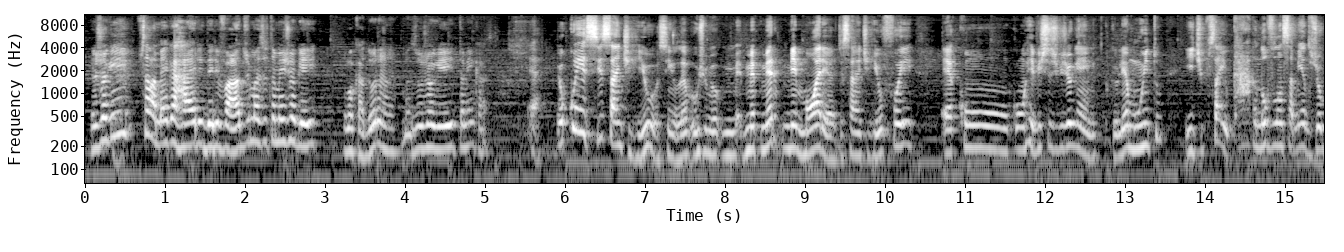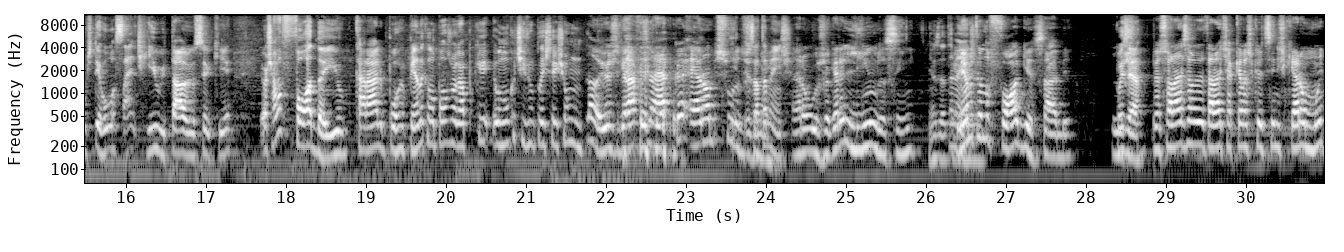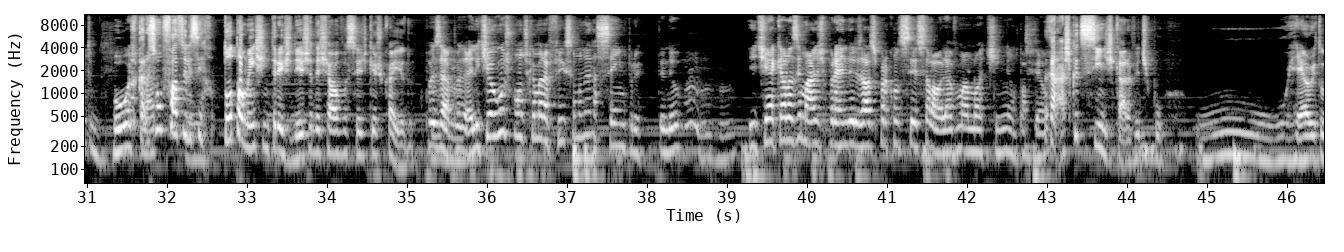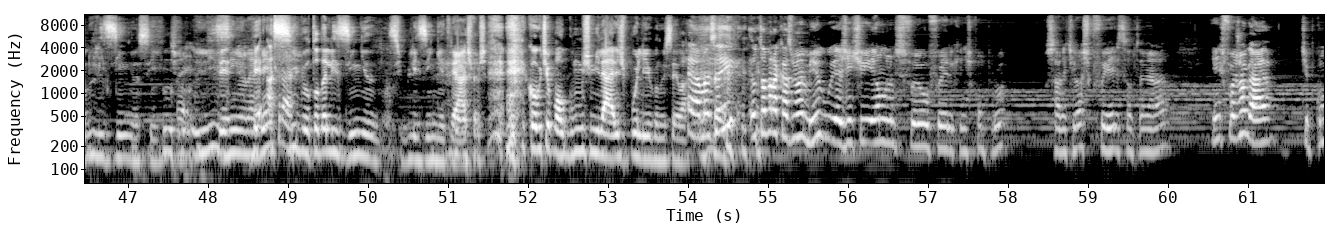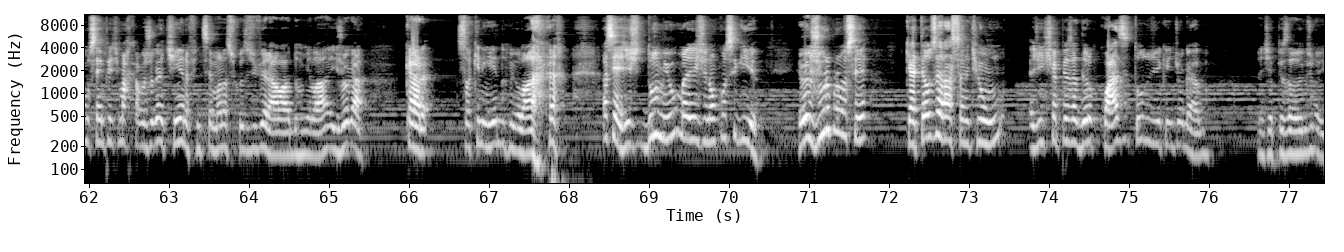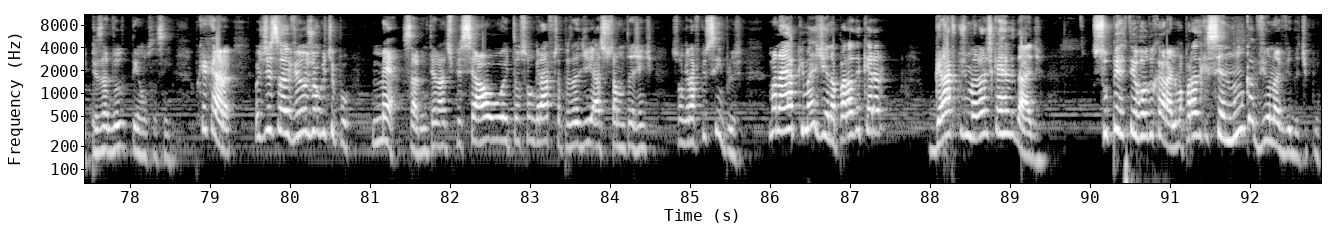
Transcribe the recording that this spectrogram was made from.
Eu joguei, sei lá, Mega High e derivados, mas eu também joguei locadoras, né? Mas eu joguei também em casa. É, eu conheci Silent Hill, assim, eu lembro, os meu- me- minha primeira memória de Silent Hill foi é, com, com revistas de videogame, porque eu lia muito E tipo, saiu, caraca, novo lançamento, jogo de terror, Silent Hill e tal, e não sei o que. Eu achava foda, e o caralho, porra, pena que eu não posso jogar porque eu nunca tive um Playstation 1. Não, e os gráficos na época eram absurdos. Exatamente. Era, o jogo era lindo, assim. Exatamente. Mesmo tendo fog, sabe? Pois Os é. personagens eram detalhados, tinha aquelas cutscenes que eram muito boas. Cara, pra só o fato de ele ser totalmente em 3D já deixava você de queixo caído. Pois é, pois é. Ele tinha alguns pontos de câmera fixa, mas não era sempre, entendeu? Uhum. E tinha aquelas imagens pré-renderizadas pra acontecer, sei lá, olhava uma notinha, um papel. Cara, as cutscenes, cara, ver tipo. Uh, o Harry todo lisinho, assim. Tipo, É, lisinho, né? ver Bem a. Sibyl toda lisinha, lisinha, entre aspas. com, tipo, alguns milhares de polígonos, sei lá. É, mas aí eu tava na casa do meu amigo e a gente, eu não lembro se foi eu ou foi ele que a gente comprou. O Silent Hill, acho que foi ele, se não tô enganado. E a gente foi jogar. Tipo, como sempre a gente marcava jogatina, fim de semana, as coisas de virar lá, dormir lá e jogar. Cara, só que ninguém dormiu lá. assim, a gente dormiu, mas a gente não conseguia. Eu juro pra você que até eu zerar Silent Hill 1, a gente tinha pesadelo quase todo dia que a gente jogava. A gente tinha pesadelo de noite. Pesadelo tenso, assim. Porque, cara, hoje você vai ver o jogo, tipo, meh, sabe? Não tem nada especial, ou então são gráficos, apesar de assustar muita gente, são gráficos simples. Mas na época, imagina, a parada que era gráficos melhores que a realidade. Super terror do caralho. Uma parada que você nunca viu na vida. Tipo,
